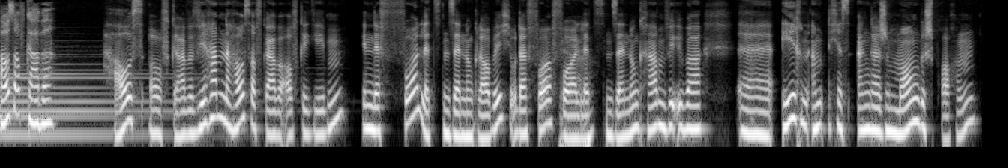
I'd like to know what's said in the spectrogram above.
Hausaufgabe Hausaufgabe. Wir haben eine Hausaufgabe aufgegeben. In der vorletzten Sendung, glaube ich, oder vorvorletzten ja. Sendung haben wir über äh, ehrenamtliches Engagement gesprochen.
